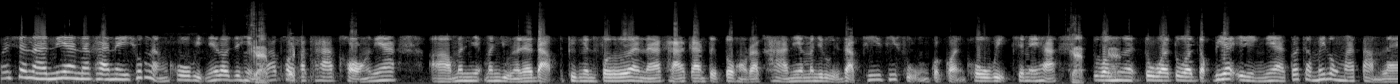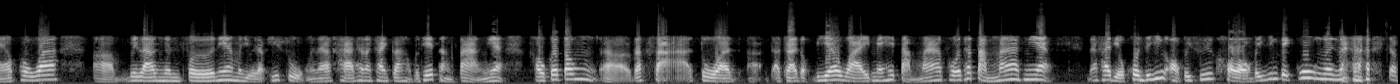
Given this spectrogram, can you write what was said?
พราะฉะนั้นเนี่ยนะคะในช่วงหลังโควิดเนี่ยเราจะเห็นครับ ว่าพอราคาของเนี่ยอ่ามันมันอยู่ในระดับคือเงินเฟ้ออะนะคะ การเติบโตของราคาเนี่ยมันอยู่ในระดับที่ที่สูงกว่าก่อนโควิดใช่ไหมคะ ครับตัวเงินตัวตัวดอกเบี้ยเองเนี่ยก็จะไม่ลงมาต่ำแล้ว เพราะว่าอ่าเวลาเงินเฟ้อเนี่ยมันอยู่ระดับที่สูงนะคะ ธนาคารกลางของประเทศต่างๆเนี่ยเขาก็ต้องอารักษาตัวอ่าอัตราดอกเบี้ยไว้ไม่ให้ต่ำมาก เพราะว่าถ้าต่ำมากเนี่ย นะคะ เดี๋ยวคนจะยิ่งออกไปซื้อของไปยิ่งไปกู้เงินมาจับ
